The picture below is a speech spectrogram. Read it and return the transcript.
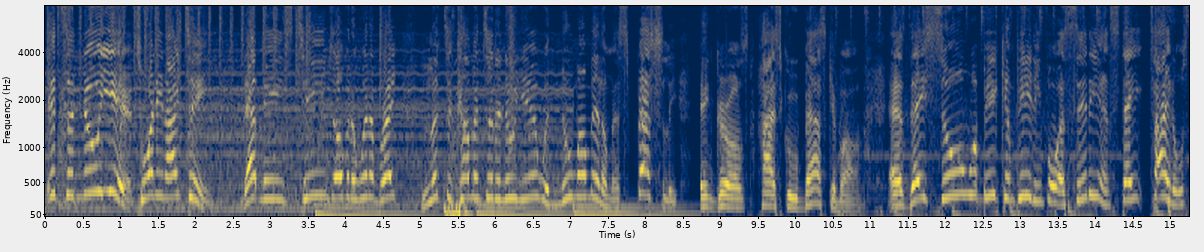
It's a new year, 2019. That means teams over the winter break look to come into the new year with new momentum, especially in girls high school basketball, as they soon will be competing for a city and state titles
